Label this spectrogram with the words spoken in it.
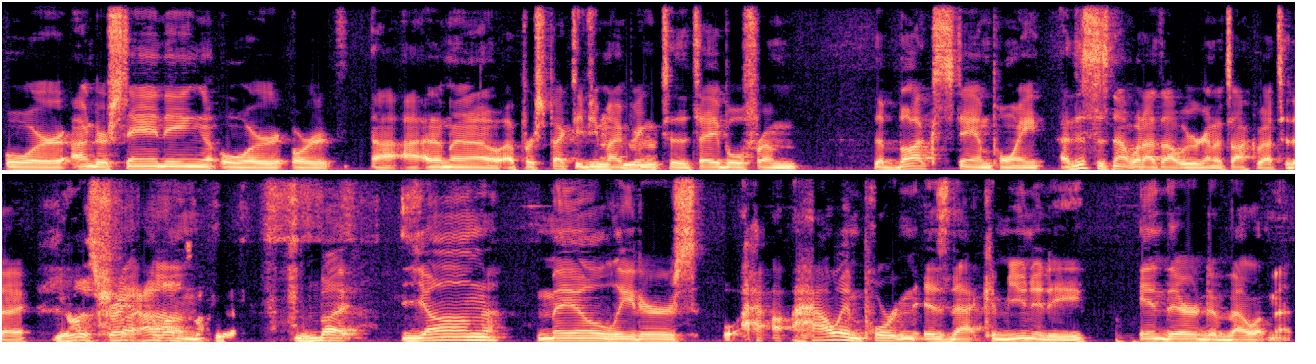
or understanding or or uh, I don't know a perspective you mm-hmm. might bring mm-hmm. to the table from the Bucks standpoint. Uh, this is not what I thought we were going to talk about today. No, it's great. But, I love. Um, mm-hmm. but young male leaders, how, how, important is that community in their development?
